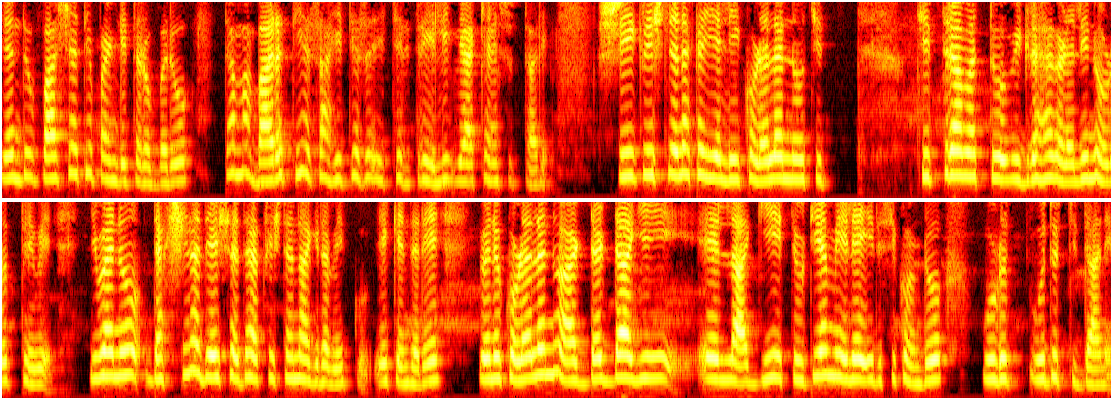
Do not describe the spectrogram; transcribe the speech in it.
ಎಂದು ಪಾಶ್ಚಾತ್ಯ ಪಂಡಿತರೊಬ್ಬರು ತಮ್ಮ ಭಾರತೀಯ ಸಾಹಿತ್ಯ ಚರಿತ್ರೆಯಲ್ಲಿ ವ್ಯಾಖ್ಯಾನಿಸುತ್ತಾರೆ. ಶ್ರೀಕೃಷ್ಣನ ಕೈಯಲ್ಲಿ ಕೊಳಲನ್ನು ಚಿತ್, ಚಿತ್ರ ಮತ್ತು ವಿಗ್ರಹಗಳಲ್ಲಿ ನೋಡುತ್ತೇವೆ. ಇವನು ದಕ್ಷಿಣ ದೇಶದ ಕೃಷ್ಣನಾಗಿರಬೇಕು, ಏಕೆಂದರೆ ಇವನು ಕೊಳಲನ್ನು ಅಡ್ಡಡ್ಡಾಗಿ ಎಲ್ಲಾಗಿ ತುಟಿಯ ಮೇಲೆ ಇರಿಸಿಕೊಂಡು ಉಡು ಊದುತ್ತಿದ್ದಾನೆ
